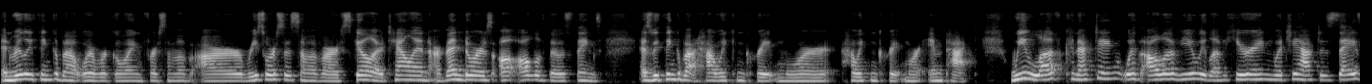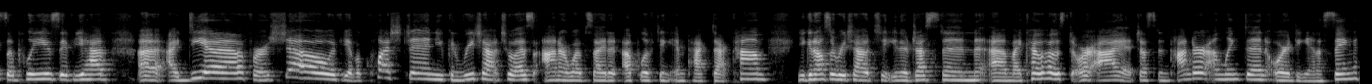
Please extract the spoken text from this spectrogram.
and really think about where we're going for some of our resources, some of our skill, our talent, our vendors, all, all of those things as we think about how we can create more, how we can create more impact. We love connecting with all of you. We love hearing what you have to say. So please, if you have an idea for a show, if you have a question, you can reach out to us on our website at upliftingimpact.com. You can also reach out to either Justin, uh, my co-host, or I at Justin Ponder on LinkedIn or Deanna Singh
